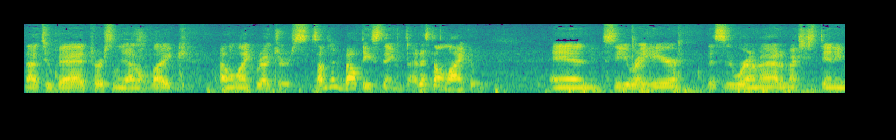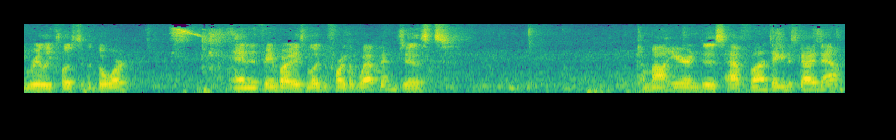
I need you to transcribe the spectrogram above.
Not too bad. Personally, I don't like. I don't like retchers. Something about these things. I just don't like them. And see right here, this is where I'm at. I'm actually standing really close to the door. And if anybody's looking for the weapon, just come out here and just have fun taking this guy down.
